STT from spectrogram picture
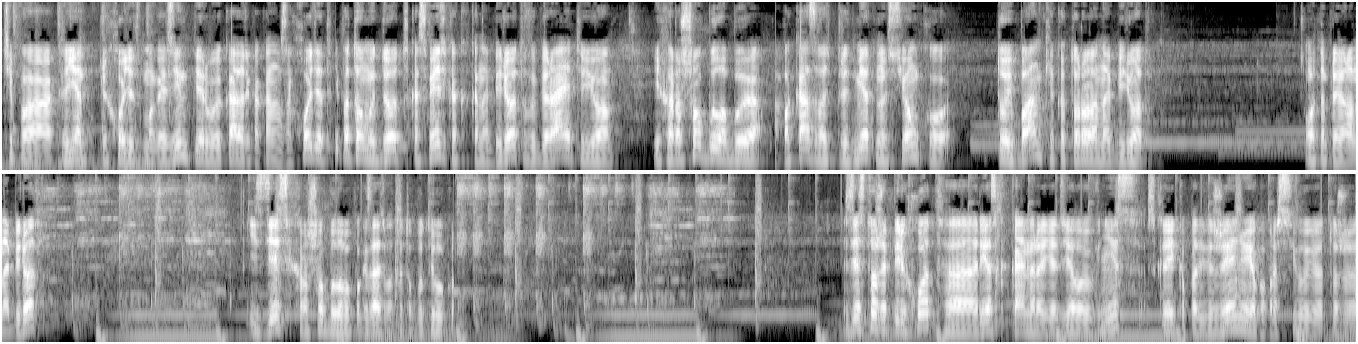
Типа клиент приходит в магазин, первые кадры, как она заходит, и потом идет косметика, как она берет, выбирает ее. И хорошо было бы показывать предметную съемку той банки, которую она берет. Вот, например, она берет, и здесь хорошо было бы показать вот эту бутылку. Здесь тоже переход, э, резко камера я делаю вниз, склейка по движению, я попросил ее тоже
